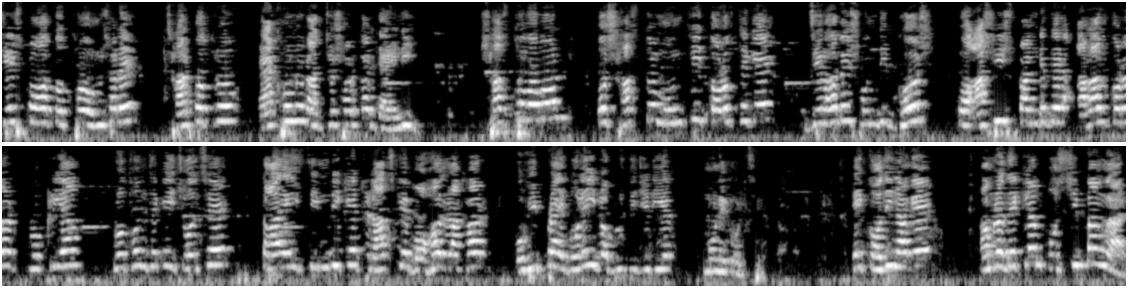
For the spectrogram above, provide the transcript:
শেষ পাওয়া তথ্য অনুসারে ছাড়পত্র এখনও রাজ্য সরকার দেয়নি। স্বাস্থ্য ভবন ও স্বাস্থ্যমন্ত্রীর তরফ থেকে যেভাবে সন্দীপ ঘোষ ও আশিস পান্ডেদের আড়াল করার প্রক্রিয়া প্রথম থেকেই চলছে, তা এই সিন্ডিকেট রাজকে বহাল রাখার অভিপ্রায় বলেই ডব্লিউপিজেডিএ মনে করছে। এই কদিন আগে আমরা দেখলাম পশ্চিমবাংলার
